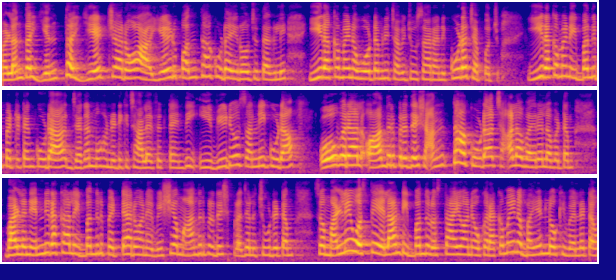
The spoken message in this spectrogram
వాళ్ళంతా ఎంత ఏడ్చారో ఆ ఏడుపంతా కూడా ఈరోజు తగిలి ఈ రకమైన ఓటమిని చవి చూసారని కూడా చెప్పొచ్చు. ఈ రకమైన ఇబ్బంది పెట్టడం కూడా జగన్మోహన్ రెడ్డికి చాలా ఎఫెక్ట్ అయింది. ఈ వీడియోస్ అన్నీ కూడా ఓవరాల్ ఆంధ్రప్రదేశ్ అంతా కూడా చాలా వైరల్ అవ్వటం వాళ్ళని ఎన్ని రకాల ఇబ్బందులు పెట్టారు అనే విషయం ఆంధ్రప్రదేశ్ ప్రజలు చూడటం. సో మళ్ళీ వస్తే ఎలాంటి ఇబ్బందులు వస్తాయో అనే ఒక రకమైన భయంలోకి వెళ్ళటం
